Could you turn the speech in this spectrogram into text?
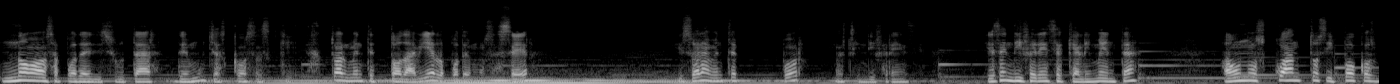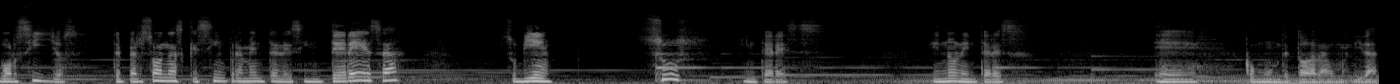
no vamos a poder disfrutar de muchas cosas que actualmente todavía lo podemos hacer y solamente por nuestra indiferencia. Y esa indiferencia que alimenta a unos cuantos y pocos bolsillos de personas que simplemente les interesa su bien, sus intereses, y no el interés eh, común de toda la humanidad.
